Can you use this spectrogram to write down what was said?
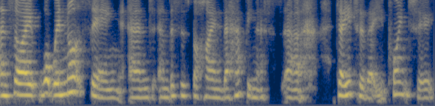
And so I, what we're not seeing, and, and this is behind the happiness uh, data that you point to,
